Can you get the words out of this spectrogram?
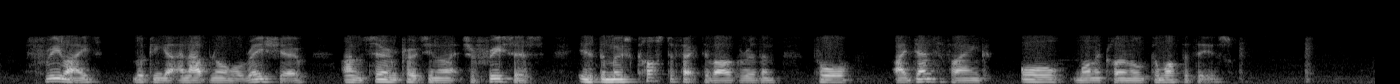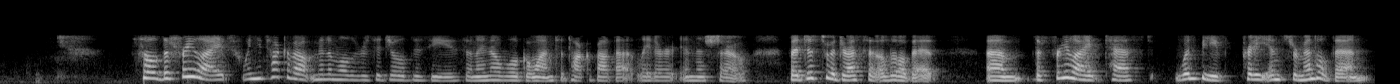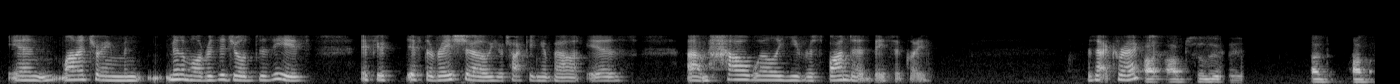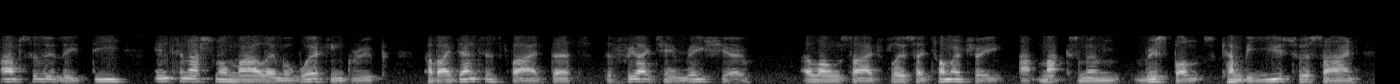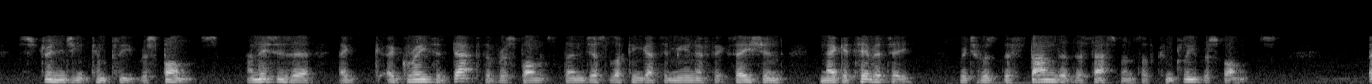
Freelite, looking at an abnormal ratio, and serum protein electrophoresis is the most cost-effective algorithm for identifying all monoclonal gammopathies. So the Freelite, when you talk about minimal residual disease, and I know we'll go on to talk about that later in the show, but just to address it a little bit, um, the Freelite test would be pretty instrumental then in monitoring min- minimal residual disease if you if the ratio you're talking about is um, how well you've responded basically. Is that correct? Uh, absolutely. Uh, absolutely. The international myeloma working group have identified that the free light chain ratio alongside flow cytometry at maximum response can be used to assign stringent complete response. And this is a, a, a greater depth of response than just looking at immunofixation negativity, which was the standard assessment of complete response.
